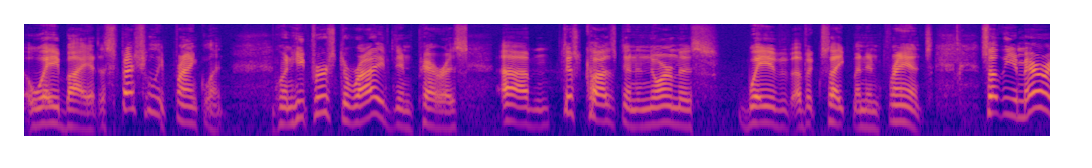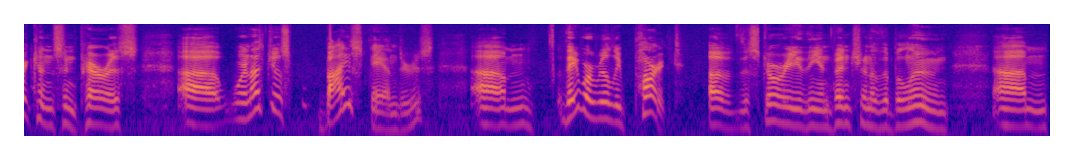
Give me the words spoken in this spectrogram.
away by it, especially Franklin. When he first arrived in Paris, um, just caused an enormous wave of excitement in France. So the Americans in Paris uh, were not just bystanders, um, they were really part of the story of the invention of the balloon. Um,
